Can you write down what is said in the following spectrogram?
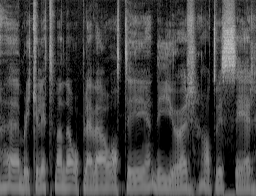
eh, blikket litt, men det opplever jeg at de, de gjør, at vi ser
